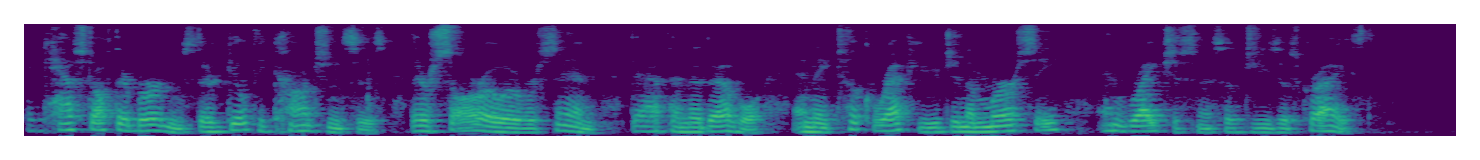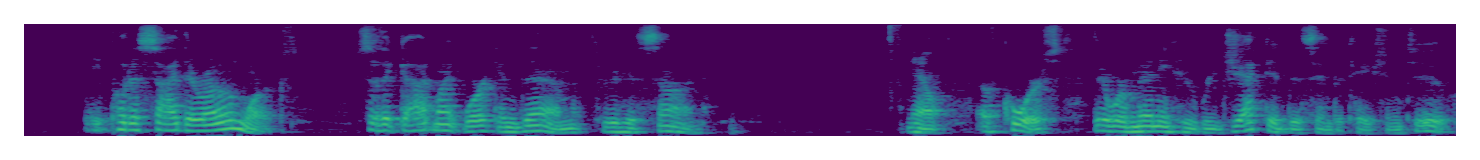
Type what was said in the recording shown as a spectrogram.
They cast off their burdens, their guilty consciences, their sorrow over sin, death, and the devil, and they took refuge in the mercy and righteousness of Jesus Christ. They put aside their own works so that God might work in them through his Son. Now, of course, there were many who rejected this invitation too.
